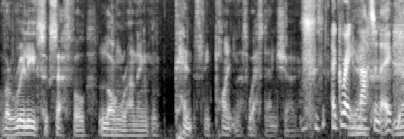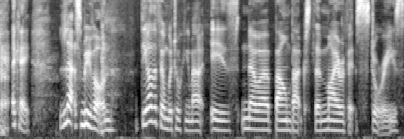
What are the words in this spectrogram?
of a really successful, long running, intensely pointless West End show. a great Yeah. matinee. Yeah. Okay, let's move on. The other film we're talking about is Noah Baumbach's The Meyerowitz Stories.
